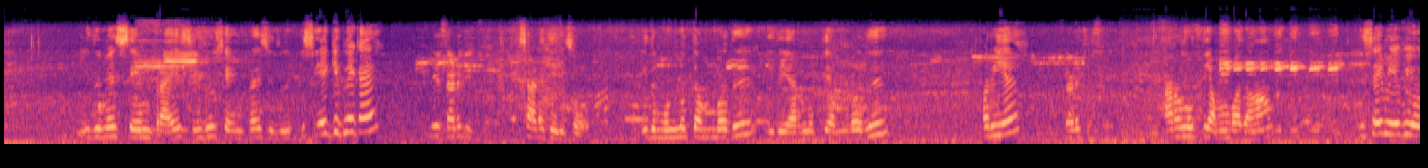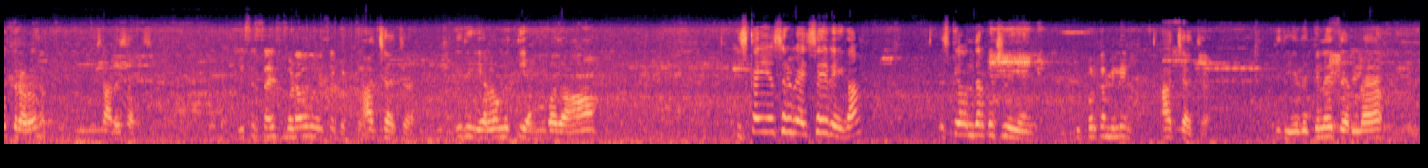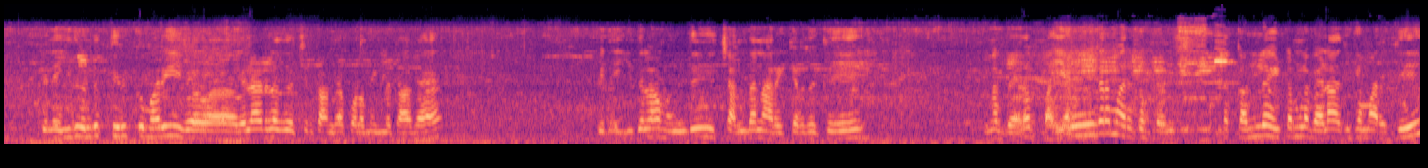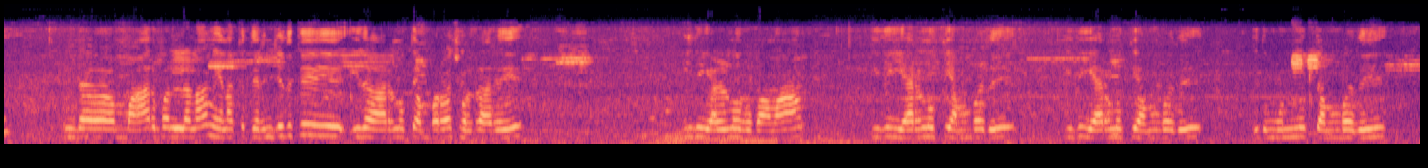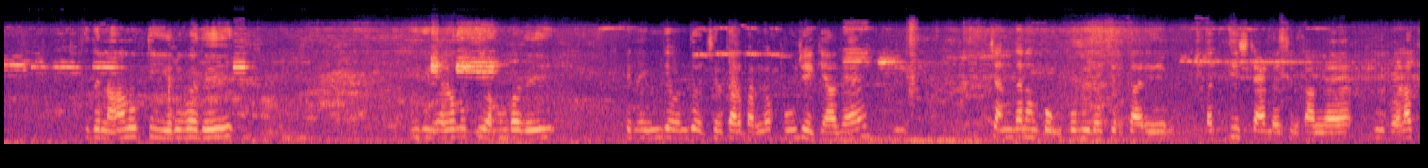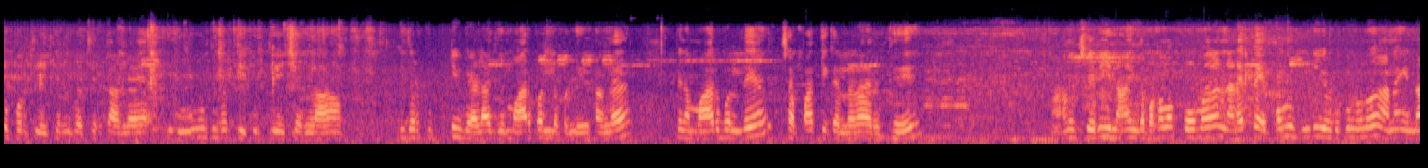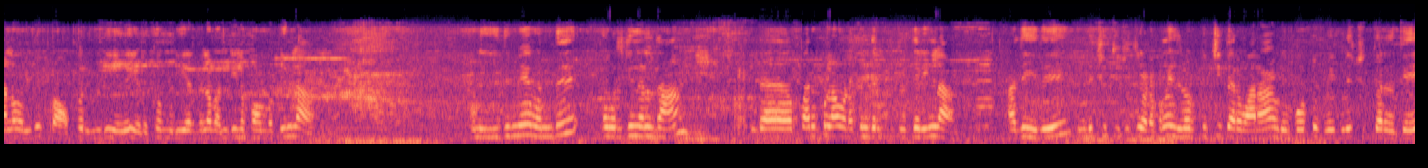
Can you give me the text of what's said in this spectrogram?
இதுவுமே சேம் ப்ரைஸ் இதுவும் சேம் ப்ரைஸ் இது ये कितने का है ये साढ़े இது முந்நூற்றம்பது இது இரநூத்தி ஐம்பது. और அறநூற்றி ஐம்பதாம் இது சேம் ये भी होता है साढ़े सात सौ जैसे साइज बड़ा हो वैसे घटता अच्छा अच्छा இது எழுநூற்றி ஐம்பதாம் इसका ये सिर्फ ऐसे ही रहेगा इसके अंदर कुछ नहीं है है ऊपर का मिलेगा ஆச்சா ஆச்சா இது எதுக்குன்னே தெரில பின்ன இது வந்து திருக்கு மாதிரி வெ- விளையாடுறது வச்சுருக்காங்க குழந்தைங்களுக்காக பின்ன இதெல்லாம் வந்து சந்தனம் அரைக்கிறதுக்கு ஆனால் விலை பயங்கரமாக இருக்குது ஃப்ரெண்ட்ஸ் இந்த கல் ஐட்டமில் விலை அதிகமாக இருக்குது இந்த மார்பல்லலாம் எனக்கு தெரிஞ்சதுக்கு இது அறநூற்றி ஐம்பது ரூபா சொல்கிறாரு இது எழுநூறுபாமா இது இரநூத்தி ஐம்பது. இது இரநூத்தி ஐம்பது. இது முந்நூற்றம்பது இது நானூற்றி இருபது. இது எழுநூற்றி ஐம்பது. பின்ன இங்கே வந்து வச்சுருக்காரு பாருங்கள் பூஜைக்காக. சந்தனம் குங்குமம் வச்சுருக்காரு. பத்தி ஸ்டாண்ட் வச்சுருக்காங்க. இது விளக்கு பொருத்தி வைக்கிறதுக்கு வச்சுருக்காங்க. இது ஊதுபத்தி குத்தி வச்சிடலாம். இது ஒரு குட்டி விளகு மார்பலில் பண்ணியிருக்காங்க. இந்த மார்பல்லே சப்பாத்தி கல்லெல்லாம் இருக்குது நானும் சரி நான் இந்த பக்கமாக போகும்போது நினைப்பேன் எப்போவுமே வீடியோ எடுக்கணும்னு. ஆனால் என்னால் வந்து ப்ராப்பர் வீடியோ எதுவும் எடுக்க முடியறதில்ல. வண்டியில் போக பார்த்தீங்களா ஆனால் இதுவுமே வந்து ஒரிஜினல் தான். இந்த பருப்புலாம் உடக்குந்துருக்கு தெரியுங்களா? அது இது இப்படி சுற்றி சுற்றி நடக்கணும். இதில் ஒரு குச்சி தருவாராம் இப்படி போட்டு இப்படி இப்படி சுற்றுறதுக்கு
